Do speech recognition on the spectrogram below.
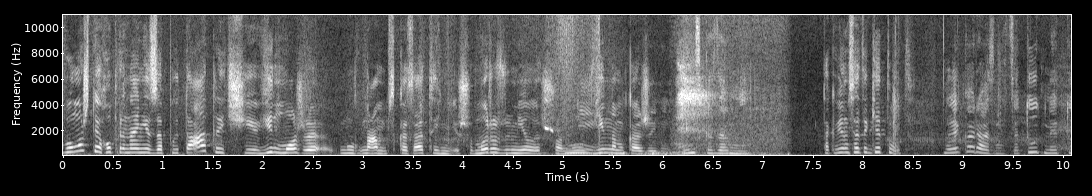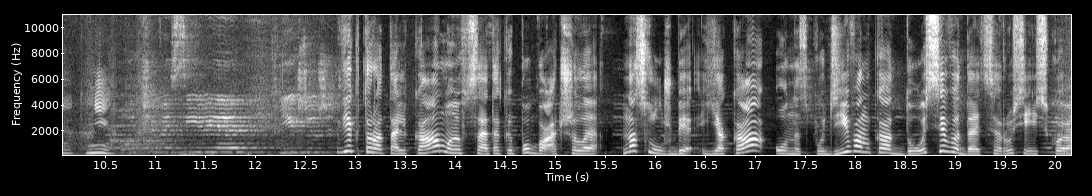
ви можете його принаймні запитати, чи він може ну, нам сказати ні, щоб ми розуміли, що ну, Ні. він нам каже ні. Він сказав ні. Так він все-таки тут. Ну яка різниця? Тут, не тут. Ні. Віктора Талька ми все-таки побачили на службі, яка, о несподіванка, досі ведеться російською.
